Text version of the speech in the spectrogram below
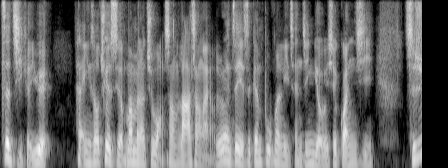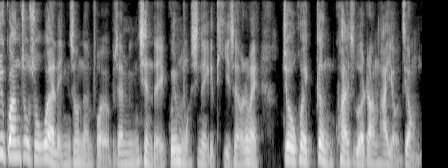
这几个月，它的营收确实有慢慢的去往上拉上来。我认为这也是跟部分里程金有一些关系。持续关注说未来的营收能否有比较明显的规模性的一个提升，我认为就会更快速的让它有这种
